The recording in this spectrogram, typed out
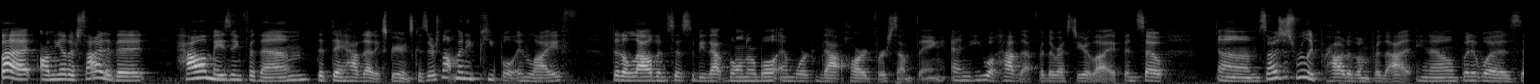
But on the other side of it, how amazing for them that they have that experience because there's not many people in life that allow themselves to be that vulnerable and work that hard for something. And you will have that for the rest of your life. And so um, so i was just really proud of them for that you know but it was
